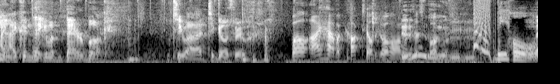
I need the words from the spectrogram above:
I, I couldn't think of a better book to uh, to go through. Well, I have a cocktail to go along with this book. Behold,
